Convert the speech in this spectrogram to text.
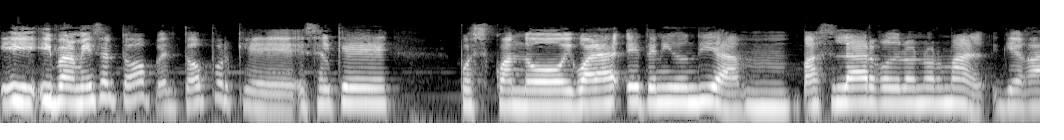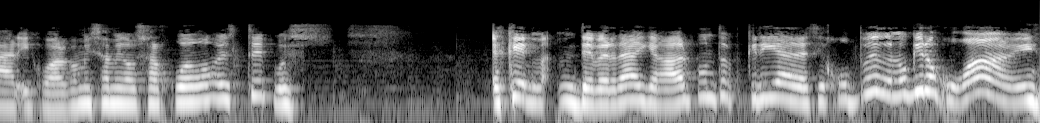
Y, y, para mí es el top, el top porque es el que, pues cuando igual he tenido un día mm, más largo de lo normal, llegar y jugar con mis amigos al juego este, pues es que de verdad llegaba al punto cría de decir, que no quiero jugar y,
